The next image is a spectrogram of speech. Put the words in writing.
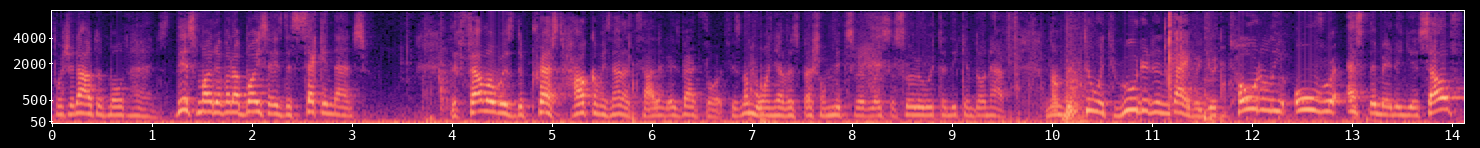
push it out with both hands. This Rabbi is the second answer. The fellow is depressed. How come he's not a tzaddik? It's bad thoughts. It's number one, you have a special mitzvah of which tzaddikim don't have. Number two, it's rooted in gaiva. You're totally overestimating yourself,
